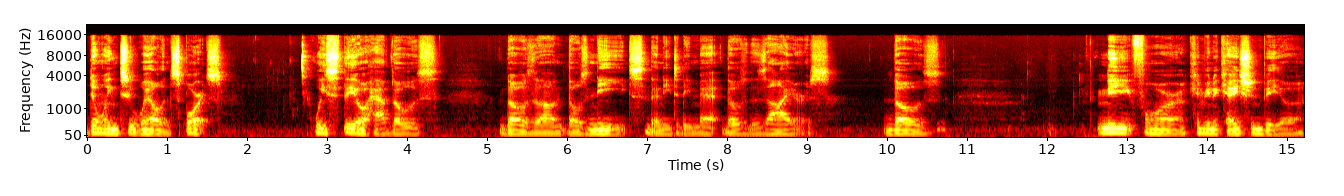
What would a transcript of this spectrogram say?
doing too well in sports. We still have those those uh, those needs that need to be met, those desires, those need for communication via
